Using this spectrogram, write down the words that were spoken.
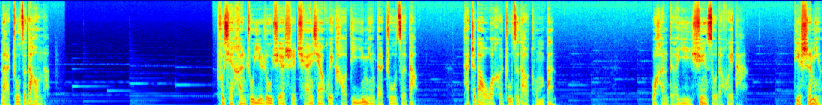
那朱自道呢？”父亲很注意入学时全县会考第一名的朱自道，他知道我和朱自道同班。我很得意，迅速的回答：“第十名。”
